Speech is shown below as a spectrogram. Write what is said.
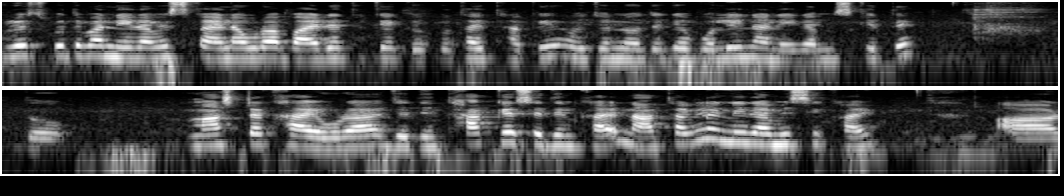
বৃহস্পতিবার নিরামিষ খায় না, ওরা বাইরে থেকে কোথায় থাকে, ওই জন্য ওদেরকে বলি না নিরামিষ খেতে। তো মাছটা খায় ওরা, যেদিন থাকে সেদিন খায়, না থাকলে নিরামিষই খায়। আর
